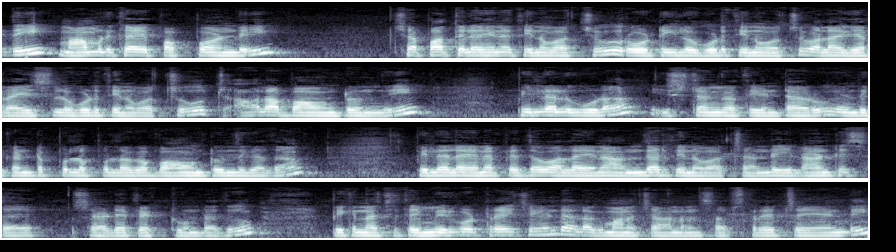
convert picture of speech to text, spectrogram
ఇది మామిడికాయ పప్పు అండి. చపాతీలు అయినా తినవచ్చు రోటీలో కూడా తినవచ్చు అలాగే రైస్లో కూడా తినవచ్చు. చాలా బాగుంటుంది. పిల్లలు కూడా ఇష్టంగా తింటారు ఎందుకంటే పుల్ల పుల్లగా బాగుంటుంది కదా. పిల్లలైనా పెద్దవాళ్ళైనా అందరు తినవచ్చు అండి ఇలాంటి సైడ్ ఎఫెక్ట్ ఉండదు. మీకు నచ్చితే మీరు కూడా ట్రై చేయండి. అలాగే మన ఛానల్ సబ్స్క్రైబ్ చేయండి.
